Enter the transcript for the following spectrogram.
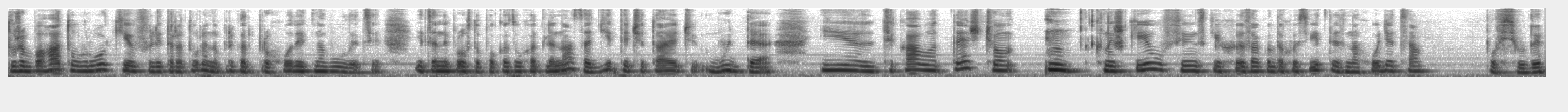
Дуже багато уроків літератури, наприклад, проходить на вулиці, і це не просто показуха для нас, а діти читають будь-де. І цікаво те, що книжки у фінських закладах освіти знаходяться повсюди.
